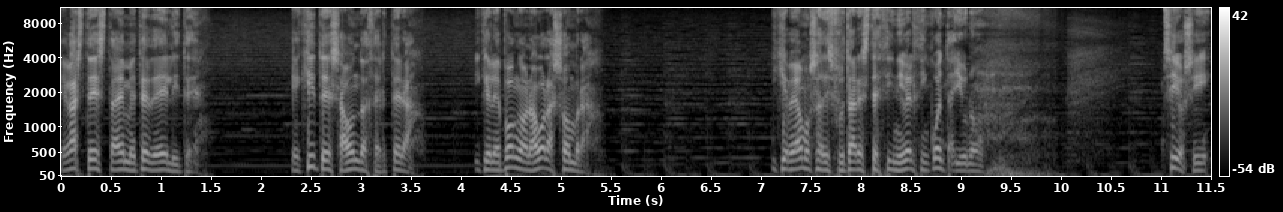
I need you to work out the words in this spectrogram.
que gaste esta MT de élite, que quite esa onda certera y que le ponga una bola sombra. Y que veamos a disfrutar este nivel 51. Sí o sí,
